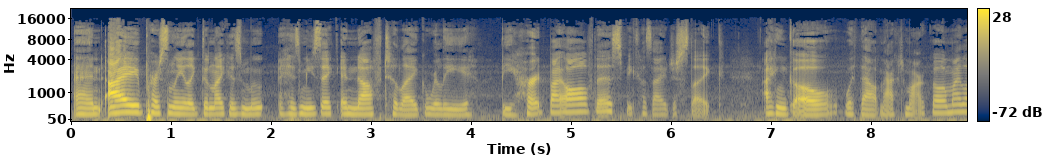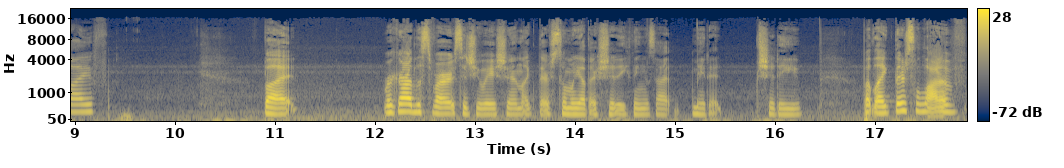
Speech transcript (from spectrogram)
And I personally like didn't like his mu- his music enough to like really be hurt by all of this because I just like I can go without Mac DeMarco in my life. But regardless of our situation, like there's so many other shitty things that made it shitty. But like there's a lot of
